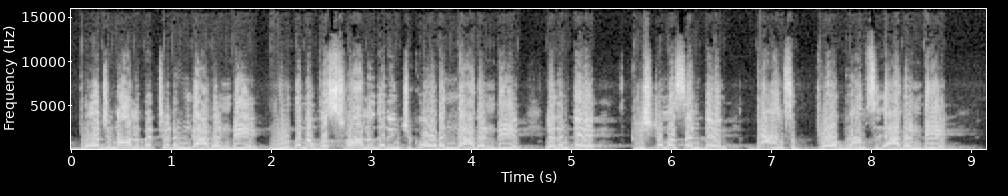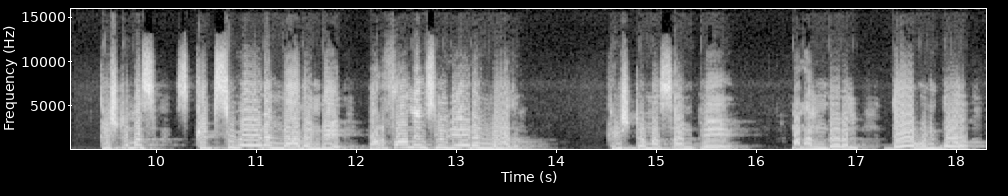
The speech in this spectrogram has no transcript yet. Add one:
భోజనాలు పెట్టడం కాదండి నూతన వస్త్రాలు ధరించుకోవడం కాదండి. లేదంటే క్రిస్టమస్ అంటే డాన్స్ ప్రోగ్రామ్స్ కాదండి క్రిస్టమస్ స్కిట్స్ వేయడం కాదండి పర్ఫార్మెన్స్లు చేయడం కాదు. క్రిస్టమస్ అంటే మనందరం దేవునితో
